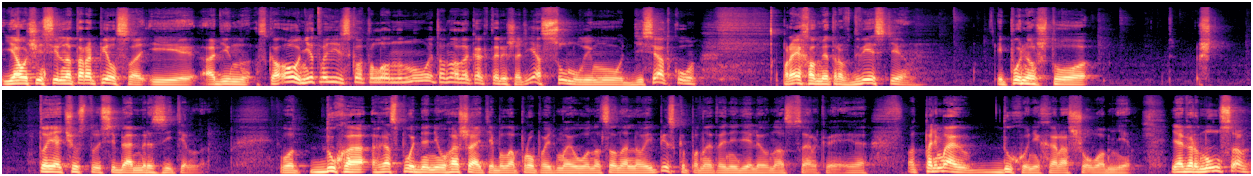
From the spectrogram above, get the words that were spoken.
э, я очень сильно торопился, и один сказал, о, нет водительского талона, ну, это надо как-то решать. Я сунул ему десятку, проехал метров 200, и понял, что, что я чувствую себя омерзительно. Вот «Духа Господня не угашайте» была проповедь моего национального епископа на этой неделе у нас в церкви. Я вот понимаю, духу нехорошо во мне. Я вернулся,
